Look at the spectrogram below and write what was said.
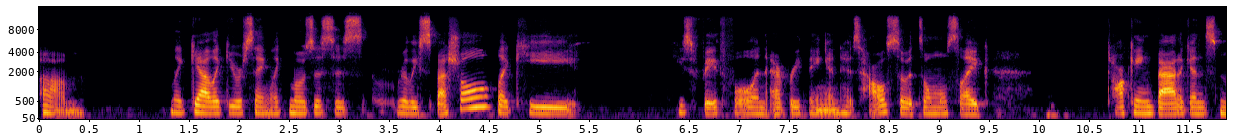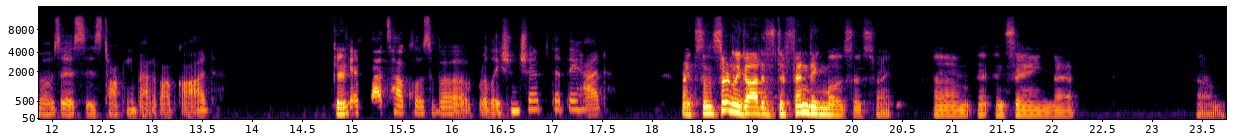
um, like yeah, like you were saying, like Moses is really special. Like he he's faithful in everything in his house. So it's almost like talking bad against Moses is talking bad about God. Okay. I guess that's how close of a relationship that they had. Right. So certainly God is defending Moses, right, um, and, and saying that um,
